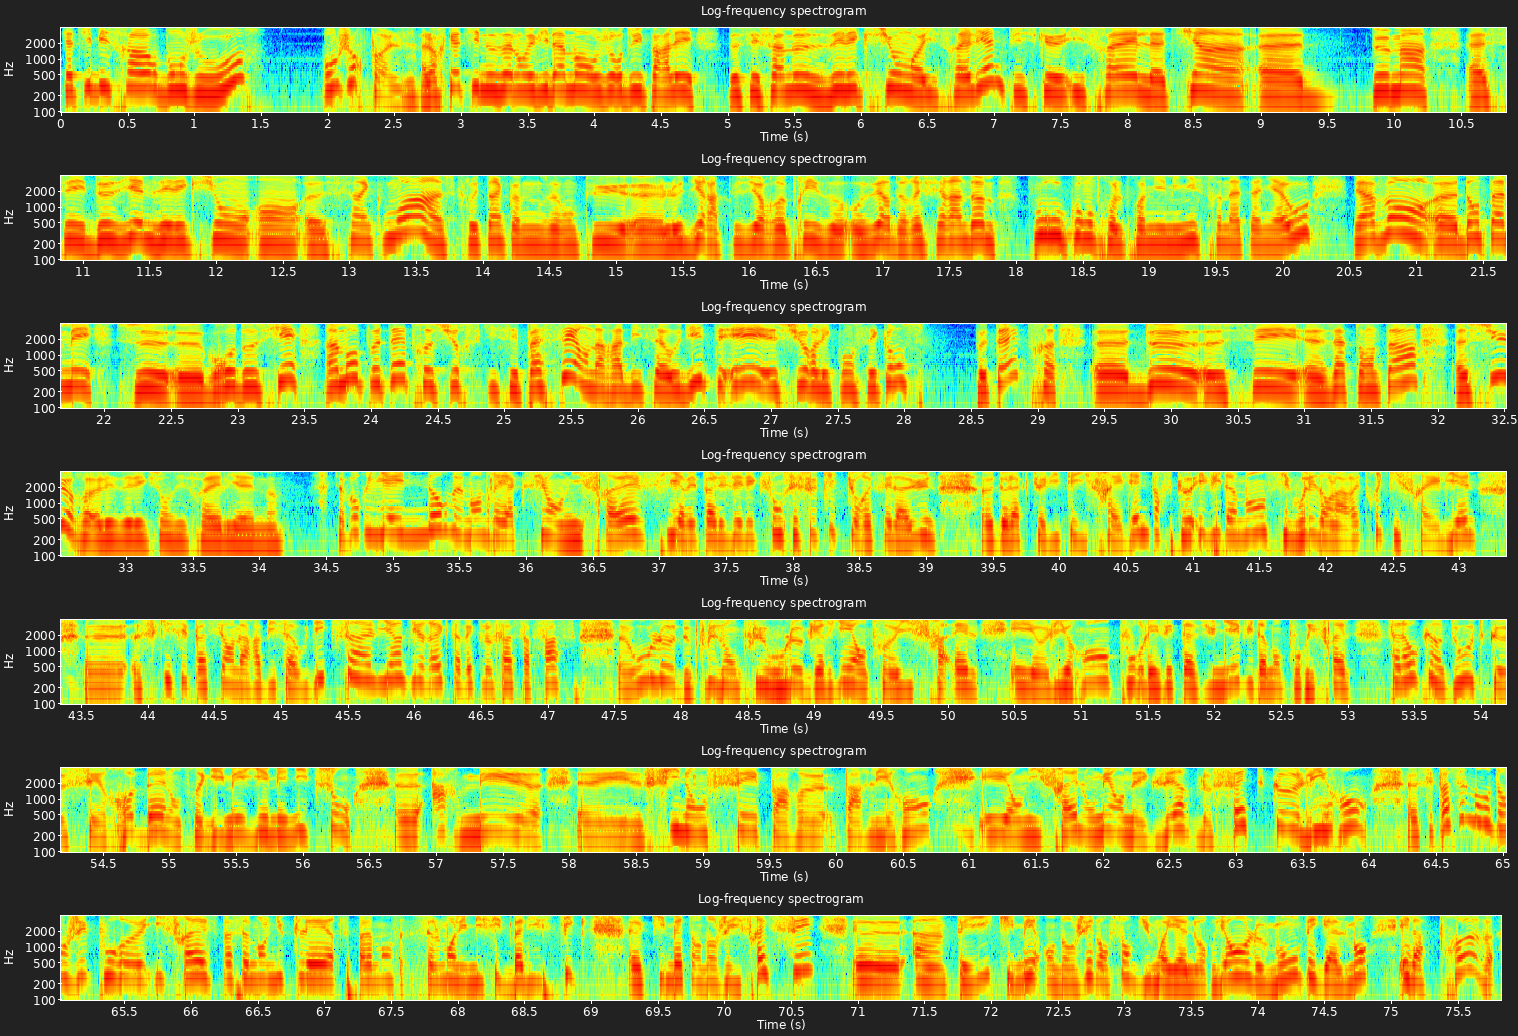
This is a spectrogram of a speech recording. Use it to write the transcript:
Cathy Bisraor, bonjour. Bonjour Paul. Alors Cathy, nous allons évidemment aujourd'hui parler de ces fameuses élections israéliennes, puisque Israël tient euh, demain euh, ces deuxièmes élections en euh, cinq mois, un scrutin comme nous avons pu euh, le dire à plusieurs reprises aux, aux, airs de référendum pour ou contre le Premier ministre Netanyahou. Mais avant d'entamer ce gros dossier, un mot peut-être sur ce qui s'est passé en Arabie saoudite et sur les conséquences peut-être de ces attentats sur les élections israéliennes. D'abord, il y a énormément de réactions en Israël. S'il n'y avait pas les élections, c'est ce titre qui aurait fait la une euh, de l'actualité israélienne, parce que évidemment, si vous voulez, dans la rhétorique israélienne, euh, ce qui s'est passé en Arabie Saoudite, c'est un lien direct avec le face-à-face euh, houleux, de plus en plus houleux, guerrier entre Israël et l'Iran pour les États-Unis, évidemment pour Israël. Ça n'a aucun doute que ces rebelles entre guillemets yéménites sont armés financés par par l'Iran. Et en Israël, on met en exergue le fait que l'Iran c'est pas seulement en danger pour euh, Israël, c'est pas seulement le nucléaire, c'est pas seulement les missiles balistiques euh, qui mettent en danger Israël, c'est euh, un pays qui met en danger l'ensemble du Moyen-Orient, le monde également, et la preuve,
